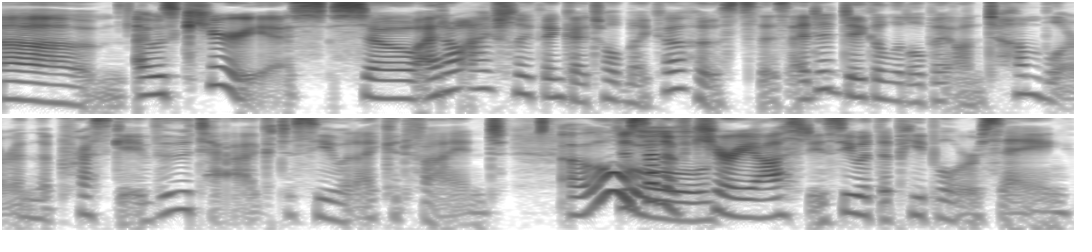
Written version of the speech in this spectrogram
um, I was curious, so I don't actually think I told my co-hosts this. I did dig a little bit on Tumblr in the Presque Vu tag to see what I could find, Oh, just out of curiosity, see what the people were saying.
